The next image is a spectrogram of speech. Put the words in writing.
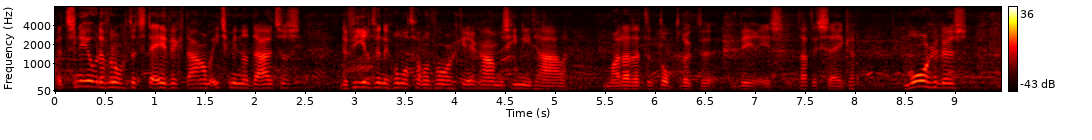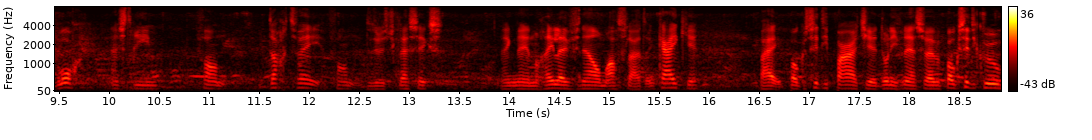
Het sneeuwde vanochtend stevig, daarom iets minder Duitsers. De 2400 van de vorige keer gaan we misschien niet halen. Maar dat het een topdrukte weer is, dat is zeker. Morgen dus blog en stream van dag 2 van de Dutch Classics. En ik neem nog heel even snel om af te sluiten een kijkje bij Poker City paardje Donny van Ness. We hebben Poker City Crew,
